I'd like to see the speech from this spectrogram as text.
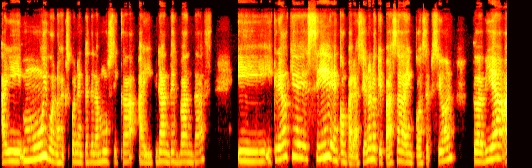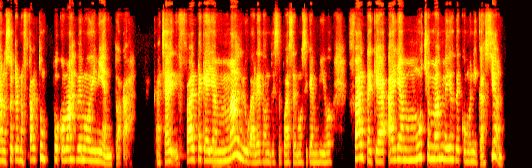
hay muy buenos exponentes de la música, hay grandes bandas. Y, creo que sí, en comparación a lo que pasa en Concepción, todavía a nosotros nos falta un poco más de movimiento acá. ¿cachai? Falta que haya más lugares donde se pueda hacer música en vivo, falta que haya muchos más medios de comunicación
